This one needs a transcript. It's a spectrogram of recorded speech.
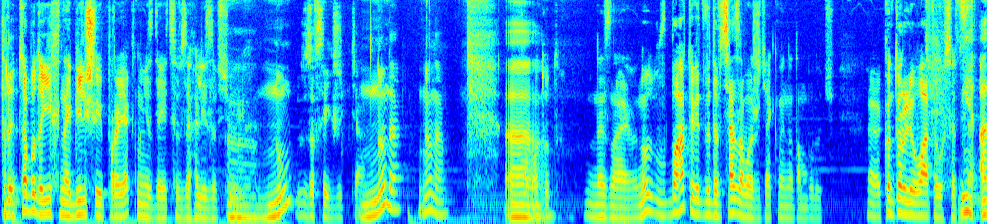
три... це буде їх найбільший проєкт, мені здається, взагалі за всю їх, uh, ну, за все їх життя. Ну да, ну да. Uh... тут не знаю. Ну, багато від видавця залежить, як вони там будуть. Е, контролювати усе це. Ні, а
